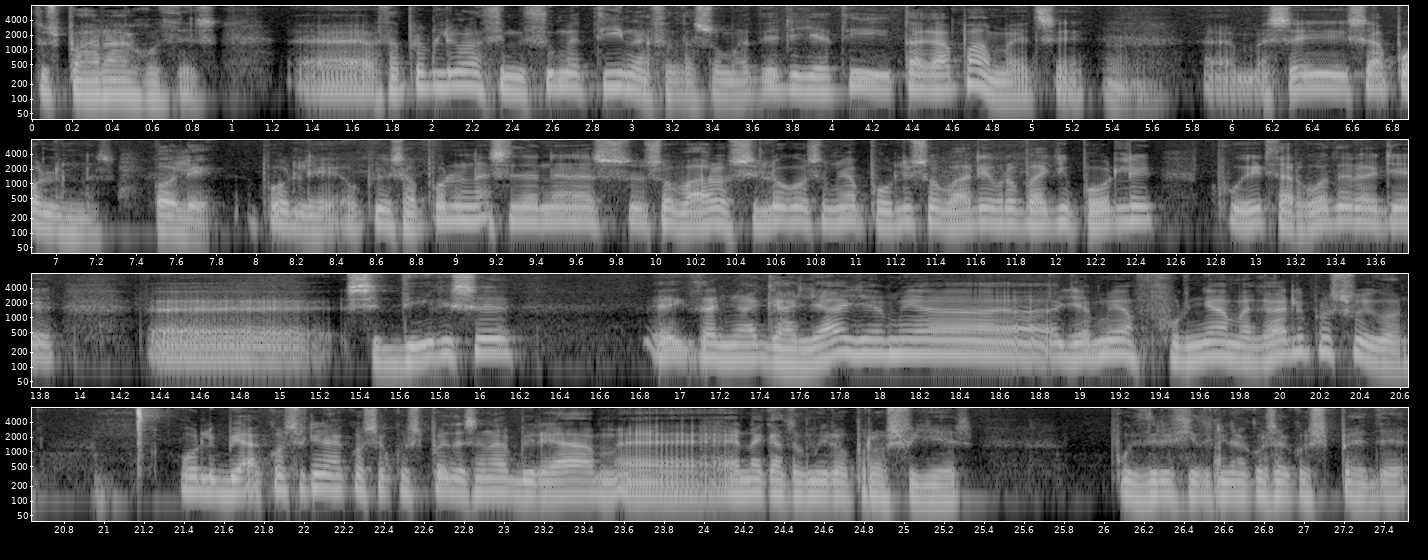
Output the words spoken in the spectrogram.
τους ε, παράγοντες. Ε, θα πρέπει λίγο να θυμηθούμε τι είναι αυτά τα σωματεία και γιατί τα αγαπάμε έτσι. Mm. Ε, είσαι Απόλλωνας. Πολύ. Πολύ. Ο οποίος Απόλλωνας ήταν ένας σοβαρός σύλλογος σε μια πολύ σοβαρή ευρωπαϊκή πόλη που ήρθε αργότερα και ε, συντήρησε ε, ήταν μια αγκαλιά για μια, για μια φουρνιά μεγάλη προσφύγων. Ο Ολυμπιακός το 1925 σε ένα Πειραιά με ένα εκατομμύριο πρόσφυγες που ιδρύθηκε το 1925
